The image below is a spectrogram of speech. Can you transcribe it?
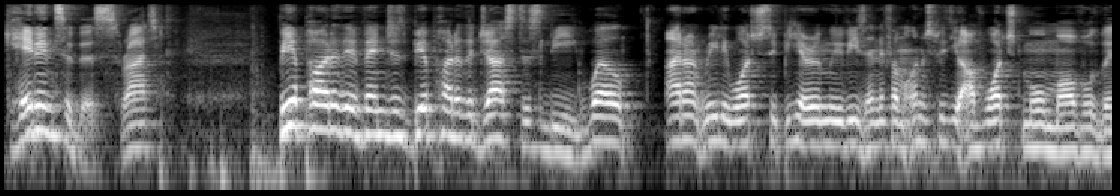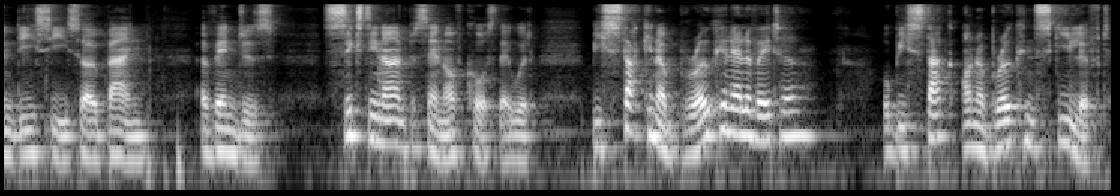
get into this, right? Be a part of the Avengers, be a part of the Justice League. Well, I don't really watch superhero movies, and if I'm honest with you, I've watched more Marvel than DC, so bang. Avengers. 69%, of course, they would. Be stuck in a broken elevator or be stuck on a broken ski lift.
